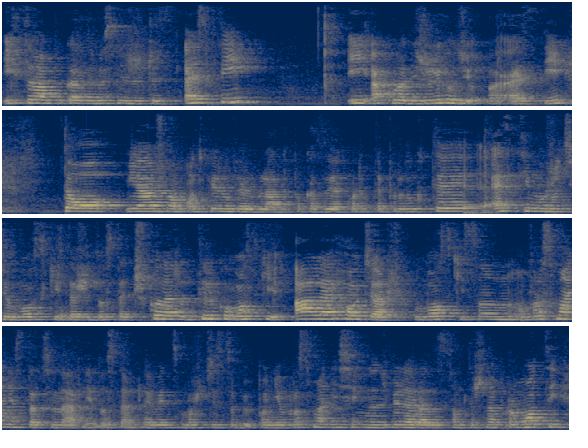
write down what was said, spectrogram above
i chcę Wam pokazać właśnie rzeczy z Esti i akurat jeżeli chodzi o Esti, to ja już Wam od wielu, wielu lat pokazuję akurat te produkty. Esti możecie woski też dostać. Szkoda, że tylko woski, ale chociaż woski są w Rossmanie stacjonarnie dostępne, więc możecie sobie po nie w Rossmanie sięgnąć. Wiele razy są też na promocji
